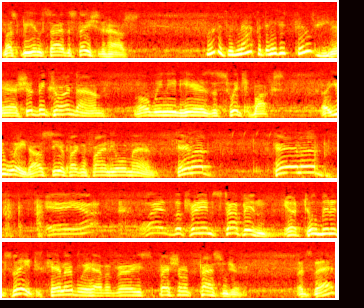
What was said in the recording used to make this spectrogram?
Must be inside the station house. What a dilapidated building. Yeah, should be torn down. All we need here is a switch box. Uh, you wait. I'll see if I can find the old man. Caleb? Caleb? Yeah, yeah. Why's the train stopping? You're two minutes late. Caleb, we have a very special passenger. What's that?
